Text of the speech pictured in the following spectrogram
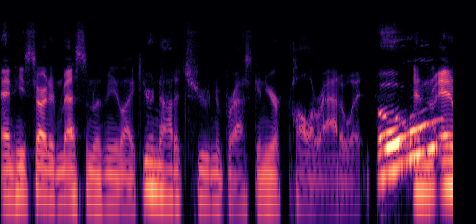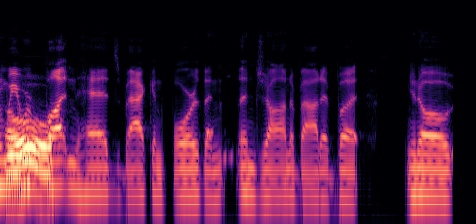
and he started messing with me like, "You're not a true Nebraskan. You're a Coloradoan." Oh. And and we oh. were butting heads back and forth, and and John about it, but you know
